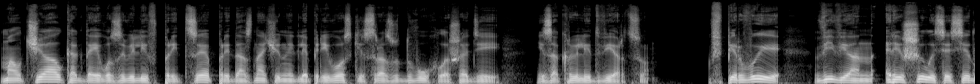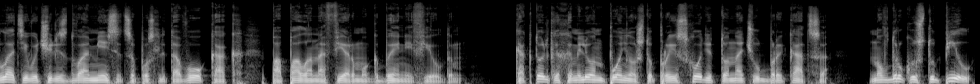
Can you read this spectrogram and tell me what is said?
Молчал, когда его завели в прицеп, предназначенный для перевозки сразу двух лошадей, и закрыли дверцу. Впервые Вивиан решилась оседлать его через два месяца после того, как попала на ферму к Беннифилдам. Как только хамелеон понял, что происходит, то начал брыкаться. Но вдруг уступил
